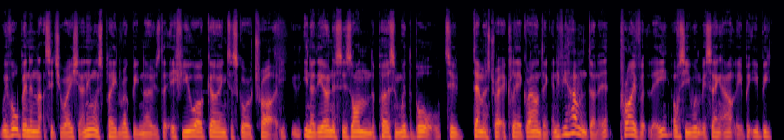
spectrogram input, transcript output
we've all been in that situation. Anyone who's played rugby knows that if you are going to score a try, you know, the onus is on the person with the ball to demonstrate a clear grounding. And if you haven't done it privately, obviously you wouldn't be saying it outly, but you'd be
